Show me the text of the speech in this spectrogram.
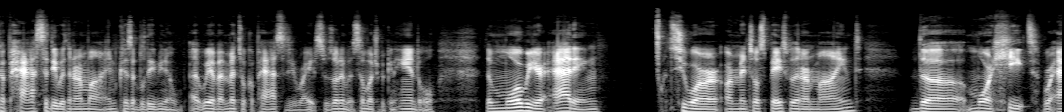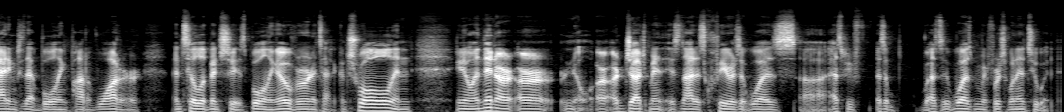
capacity within our mind, because I believe, you know, uh, we have a mental capacity, right? So there's only so much we can handle. The more we are adding to our, our mental space within our mind, the more heat we're adding to that boiling pot of water until eventually it's boiling over and it's out of control and you know and then our, our you know our, our judgment is not as clear as it was uh, as we as it as it was when we first went into it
